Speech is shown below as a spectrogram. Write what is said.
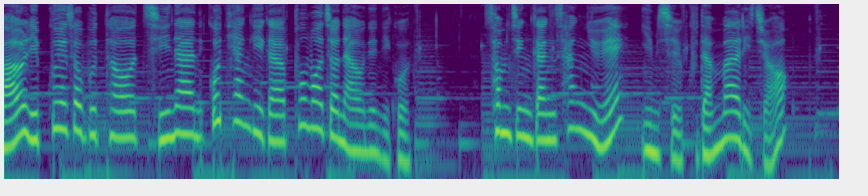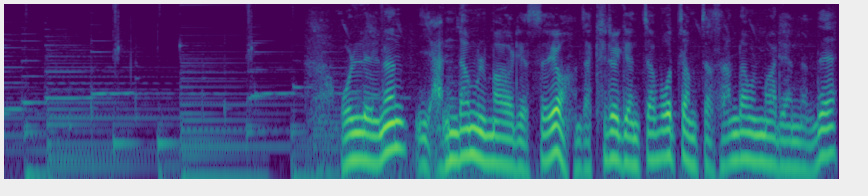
마을 입구에서부터 진한 꽃향기가 뿜어져 나오는 이곳. 섬진강 상류의 임실 구단마을이죠. 원래는 이 안다물 마을이었어요. 이제 기러견자 못잠 짜서 안다물 마을이었는데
